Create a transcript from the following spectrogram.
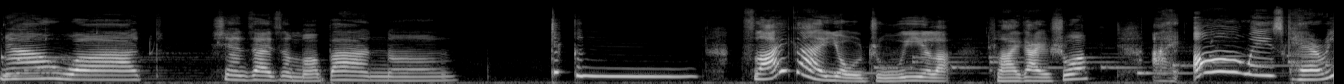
：“Now what？现在怎么办呢？”这个 Fly Guy 有主意了。Fly Guy 说：“I always carry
